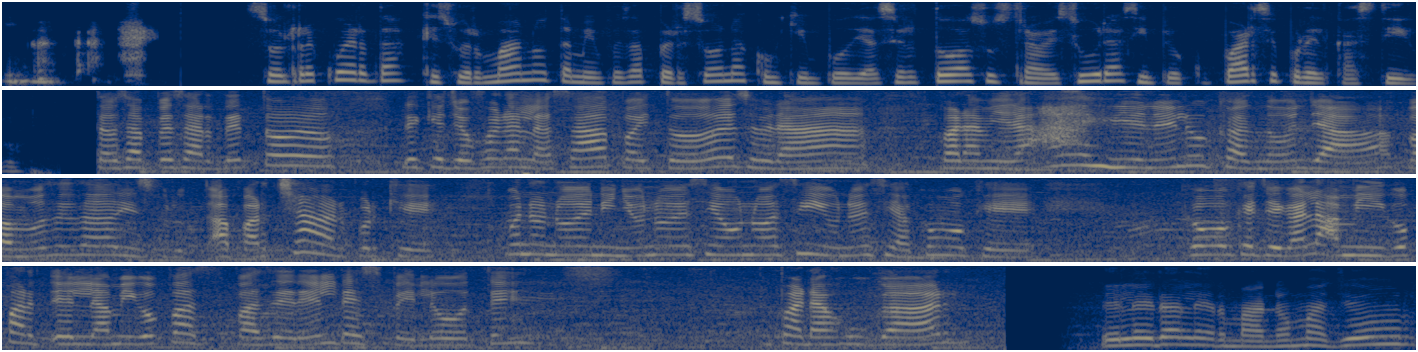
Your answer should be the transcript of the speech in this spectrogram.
Sol recuerda que su hermano también fue esa persona con quien podía hacer todas sus travesuras sin preocuparse por el castigo. O sea, a pesar de todo, de que yo fuera la zapa y todo eso, era, para mí era, ay, viene Lucas, no, ya, vamos a disfrutar, a parchar, porque, bueno, no, de niño no decía uno así, uno decía como que, como que llega el amigo, el amigo para hacer el despelote, para jugar. Él era el hermano mayor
